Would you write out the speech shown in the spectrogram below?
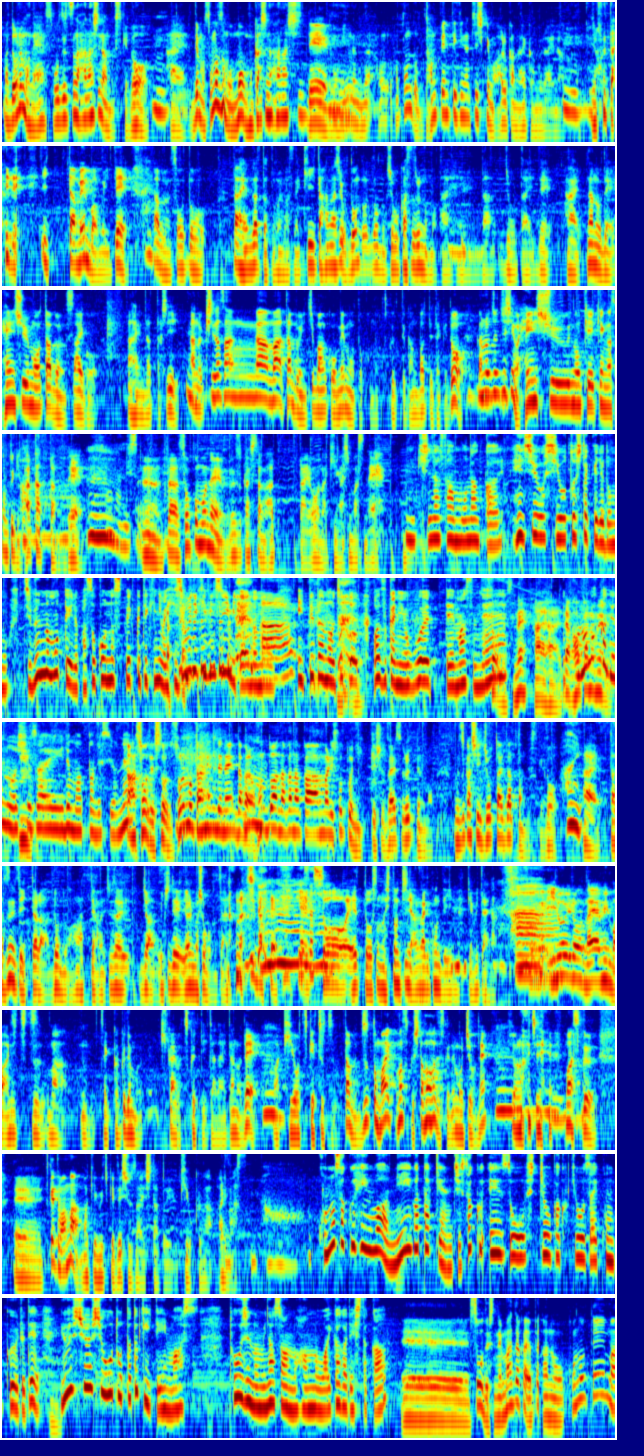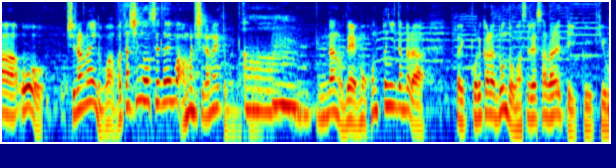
まあ、どれもね壮絶な話なんですけど、うん。はい、でもそもそももう昔の話で、もうみんなほほとんど断片的な知識もあるかないかぐらいなうん。状態で 行ったメンバーもいて多分相当大変だったと思いますね。聞いた話をどんどんどんどん消化するのも大変な状態で、はい、なので編集も多分最後大変だったし、うんあの岸田さんがまあ多分一番こうメモとかも作って頑張ってたけど、彼女自身は編集の経験がその時なかったので。そううんなんですね。うん、だからそこもね難しさがあったような気がしますね。うん岸田さんもなんか編集をしようとしたけれども自分の持っているパソコンのスペック的には非常に厳しいみたいなのを あ言ってたのをちょっとわずかに覚えてますね。そうですね。はいはい。だからコロナ禍での取うん材でもあったんですよね。あそうですそうですそれも大変でねだからうん本当はなかなかあんまり外に行って取材するっていうのも難しい状態だったんですけど、はい。はい、訪ねていったらどんどん上がって、はい、取材じゃあうちでやりましょうみたいな 話になってうんえっとえっとその人ん家に上がり込んでいいんだっけみたいな。いろいろ悩みもありつつ、まあうん、せっかくでも機会を作っていただいたので、うん。まあ、気をつけつつ多分ずっとマイマスクしたままですけどねもちろんね、うん。人のうちでマスク、えーつけたまま巻き口家で取材したという記憶があります。この作品は新潟県自作映像視聴覚教材コンクールでうん。優秀賞を取ったと聞いています。当時の皆さんの反応はいかがでしたか？えーそうですね、まあ、だからやっぱりあのこのテーマを知らないのは私の世代もあんまり知らないと思います、あうんーなのでもう本当にだからこれからどんどん忘れ去られていく記憶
